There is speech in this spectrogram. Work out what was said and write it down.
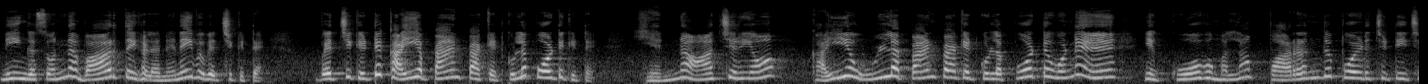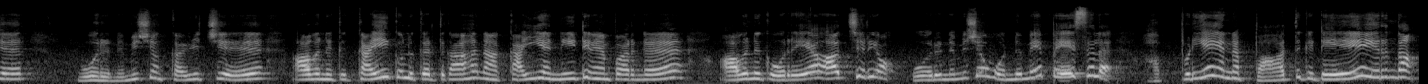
நீங்க சொன்ன வார்த்தைகளை நினைவு வச்சுக்கிட்டேன். வச்சுக்கிட்டு கைய பேண்ட் பாக்கெட்குள்ள போட்டுக்கிட்டேன். என்ன ஆச்சரியம்? கைய உள்ள பேண்ட் பாக்கெட்குள்ள போட்ட உடனே என் கோபமெல்லாம் பறந்து போயிடுச்சு டீச்சர் ஒரு நிமிஷம் கழிச்சு அவனுக்கு கை குலுக்கிறதுக்காக நான் கைய நீட்டினேன் பாருங்க. அவனுக்கு ஒரே ஆச்சரியம். ஒரு நிமிஷம் ஒண்ணுமே பேசல. அப்படியே என்னை பார்த்துக்கிட்டே இருந்தான்.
